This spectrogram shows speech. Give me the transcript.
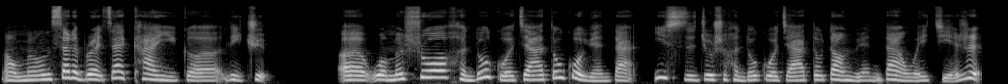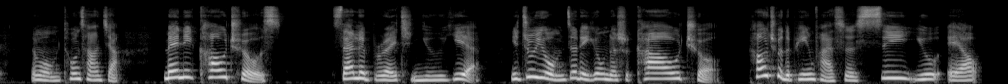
那我们 celebrate 再看一个例句，呃，我们说很多国家都过元旦，意思就是很多国家都当元旦为节日。那么我们通常讲 Many cultures celebrate New Year。你注意，我们这里用的是 culture，culture 的拼法是 c u l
